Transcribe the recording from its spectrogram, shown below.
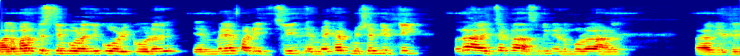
Malabar Christian college Kozhikode M A പഠിച്ച് എം എക്ക് അഡ്മിഷൻ കിട്ടി. ഒരാഴ്ച ക്ലാസ് പിന്നിടുമ്പോഴാണ് കാവ്യക്ക്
